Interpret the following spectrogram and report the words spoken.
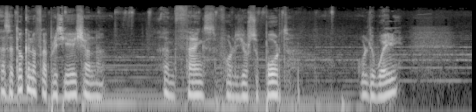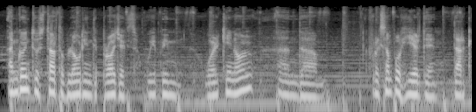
as a token of appreciation and thanks for your support all the way, I'm going to start uploading the projects we've been working on and um, for example here the dark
